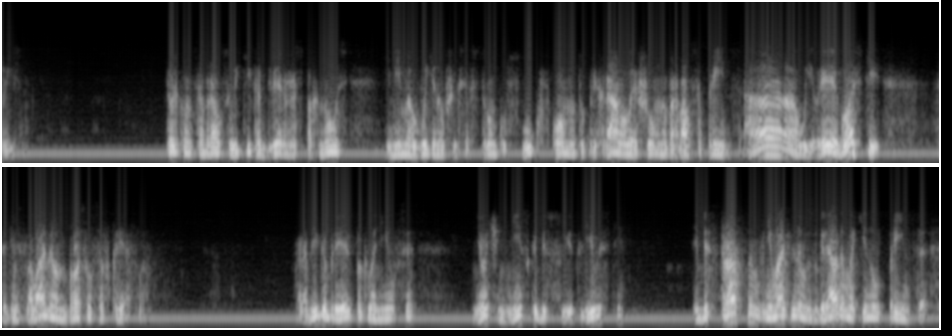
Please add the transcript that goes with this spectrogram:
жизнь? Только он собрался уйти, как дверь распахнулась, и мимо вытянувшихся в струнку слуг в комнату, прихрамывая, шумно ворвался принц. «А, у еврея гости!» С этими словами он бросился в кресло. Раби Габриэль поклонился не очень низко, без суетливости, и бесстрастным, внимательным взглядом окинул принца —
